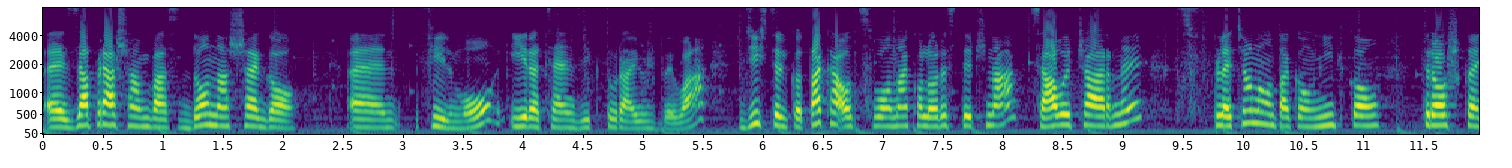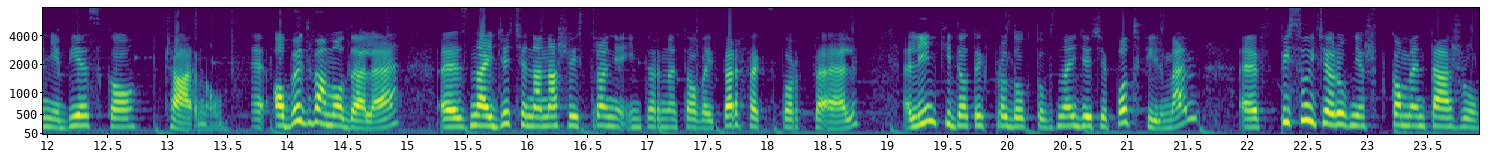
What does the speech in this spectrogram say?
E, Zapraszam Was do naszego filmu i recenzji, która już była. Dziś tylko taka odsłona kolorystyczna, cały czarny, z wplecioną taką nitką troszkę niebiesko-czarną. Obydwa modele znajdziecie na naszej stronie internetowej perfectsport.pl. Linki do tych produktów znajdziecie pod filmem. E, Wpisujcie również w komentarzu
